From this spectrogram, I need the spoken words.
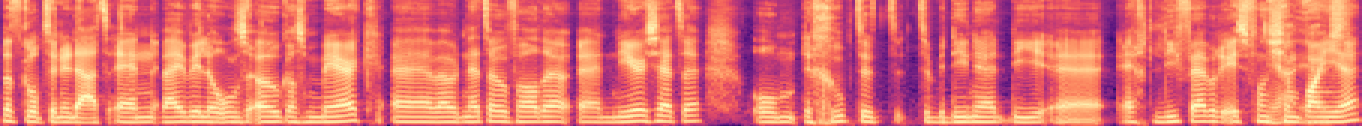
dat klopt inderdaad. En wij willen ons ook als merk, eh, waar we het net over hadden, eh, neerzetten om de groep te, te bedienen die eh, echt liefhebber is van Ja, champagne.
